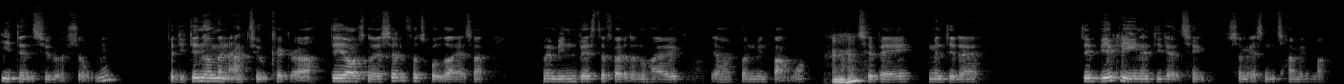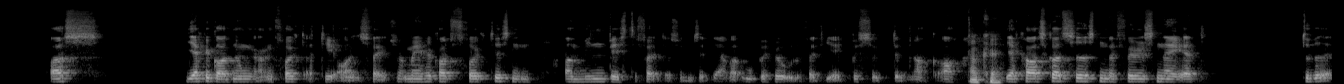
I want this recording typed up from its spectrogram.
i den situation. Ikke? Fordi det er noget, man aktivt kan gøre. Det er også noget, jeg selv fortryder. Altså, med mine bedsteforældre, nu har jeg ikke, jeg har kun min farmor Mm-hmm. tilbage. Men det der, det er virkelig en af de der ting, som jeg sådan tager med mig. Også, jeg kan godt nogle gange frygte, at det er åndssvagt, men jeg kan godt frygte sådan, om mine bedsteforældre synes, at jeg var ubehøvlet, fordi jeg ikke besøgte dem nok. Og Okay. jeg kan også godt sidde sådan med følelsen af, at du ved,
